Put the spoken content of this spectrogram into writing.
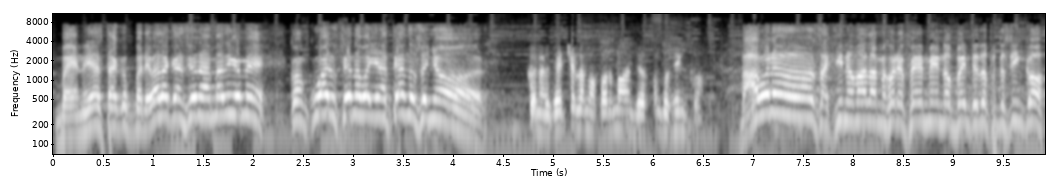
Bueno, ya está, compadre. Va la canción, nada más dígame, ¿con cuál usted anda vallenateando, señor? Con el Quecho la mejor 92.5. Vámonos, aquí nomás la mejor FM 92.5.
